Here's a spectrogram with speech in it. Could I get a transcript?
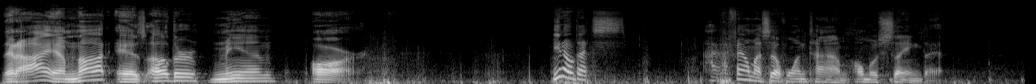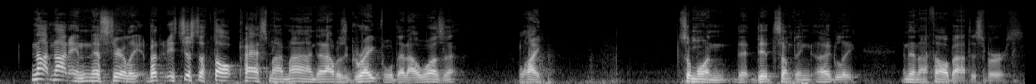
that I am not as other men are. You know, that's, I found myself one time almost saying that. Not, not necessarily, but it's just a thought passed my mind that I was grateful that I wasn't like someone that did something ugly. And then I thought about this verse.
